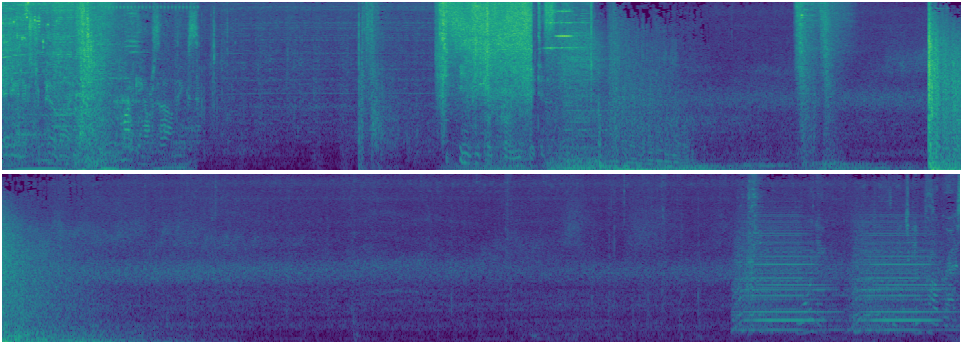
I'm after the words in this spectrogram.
Adding an extra pair of eyes. Marking our surroundings. Protocol initiated. Warning. Movement in progress.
